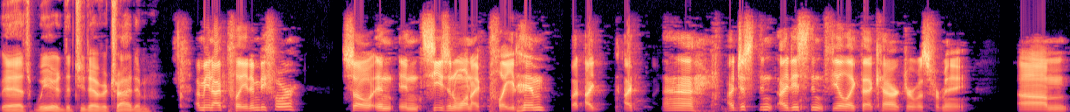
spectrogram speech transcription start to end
it's weird that you never tried him. I mean, I've played him before. So in in season one, I played him, but I I uh, I just didn't I just didn't feel like that character was for me. Um,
